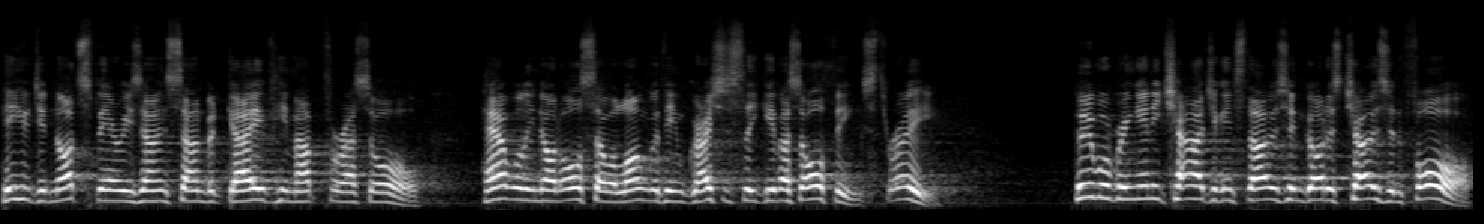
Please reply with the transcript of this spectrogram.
He who did not spare his own son, but gave him up for us all, how will he not also, along with him, graciously give us all things? Three. Who will bring any charge against those whom God has chosen? Four.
